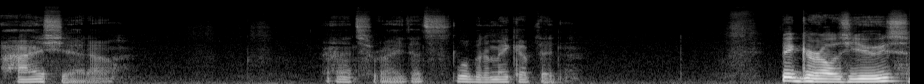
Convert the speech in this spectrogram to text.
Eyeshadow. That's right. That's a little bit of makeup that big girls use.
